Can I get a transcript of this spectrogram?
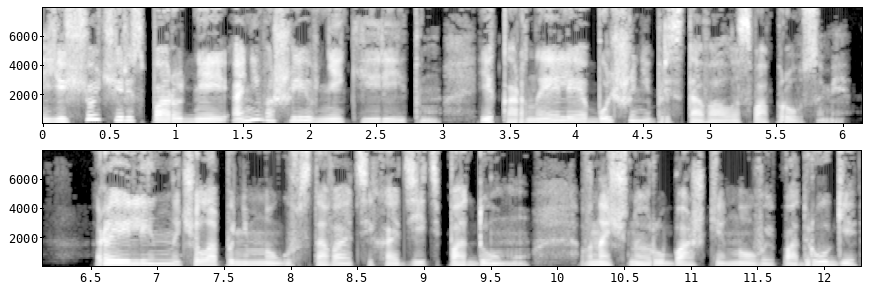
Еще через пару дней они вошли в некий ритм, и Корнелия больше не приставала с вопросами. Рейлин начала понемногу вставать и ходить по дому, в ночной рубашке новой подруги,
